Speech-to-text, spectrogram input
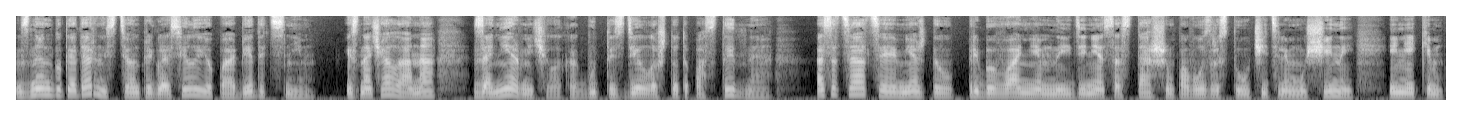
В знак благодарности он пригласил ее пообедать с ним. И сначала она занервничала, как будто сделала что-то постыдное. Ассоциация между пребыванием наедине со старшим по возрасту учителем-мужчиной и неким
